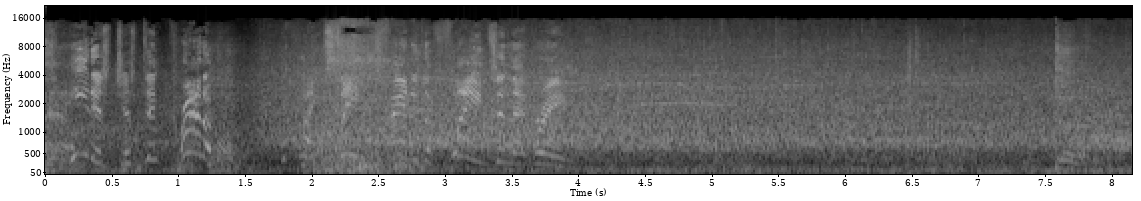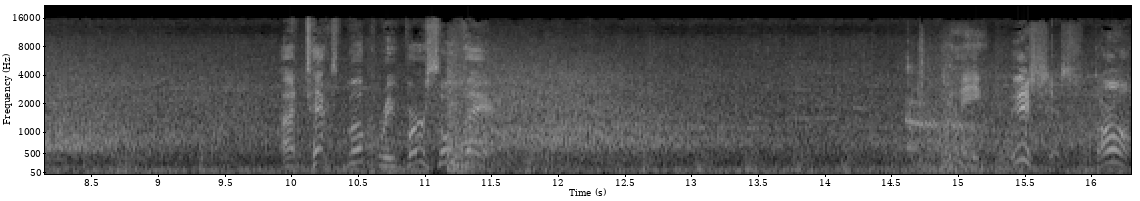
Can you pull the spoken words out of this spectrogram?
The heat is just incredible. It's like Satan's fanning the flames in that ring. A textbook reversal there. A vicious stomp.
